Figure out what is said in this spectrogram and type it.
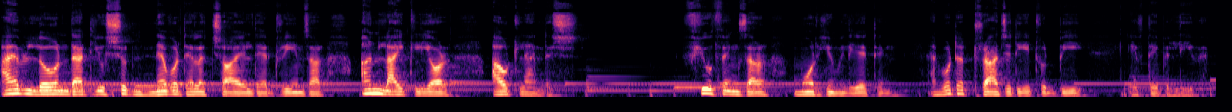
I have learned that you should never tell a child their dreams are unlikely or outlandish. Few things are more humiliating, and what a tragedy it would be if they believe it.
